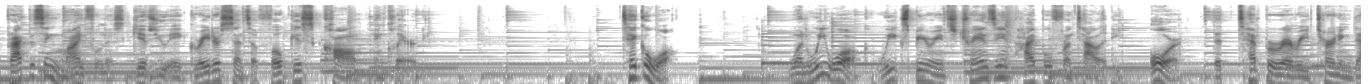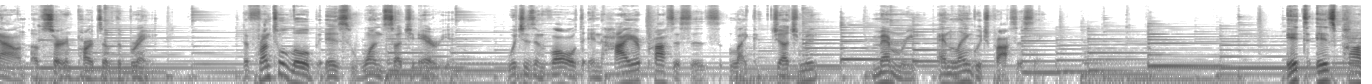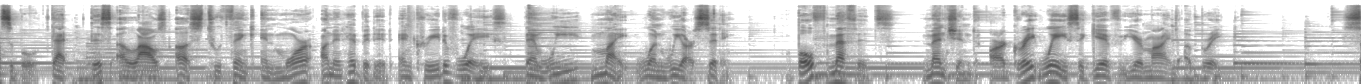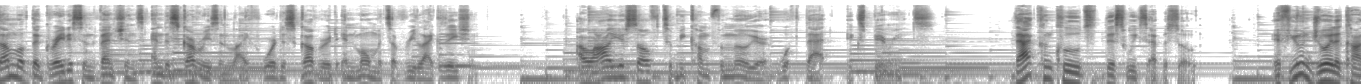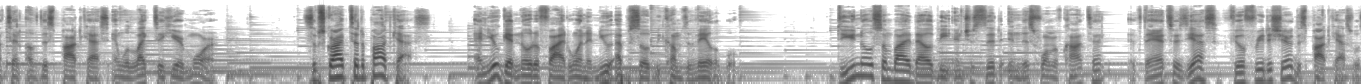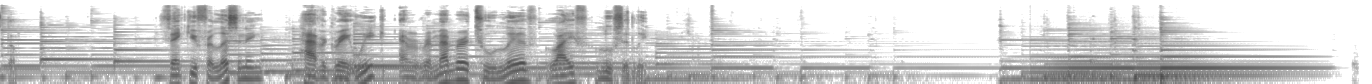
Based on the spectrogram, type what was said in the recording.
Practicing mindfulness gives you a greater sense of focus, calm, and clarity. Take a walk. When we walk, we experience transient hypofrontality, or the temporary turning down of certain parts of the brain. The frontal lobe is one such area, which is involved in higher processes like judgment, memory, and language processing. It is possible that this allows us to think in more uninhibited and creative ways than we might when we are sitting. Both methods mentioned are great ways to give your mind a break. Some of the greatest inventions and discoveries in life were discovered in moments of relaxation. allow yourself to become familiar with that experience. That concludes this week's episode. If you enjoy the content of this podcast and would like to hear more, subscribe to the podcast and you'll get notified when a new episode becomes available. Do you know somebody that would be interested in this form of content? If the answer is yes, feel free to share this podcast with them. Thank you for listening. Have a great week and remember to live life lucidly.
